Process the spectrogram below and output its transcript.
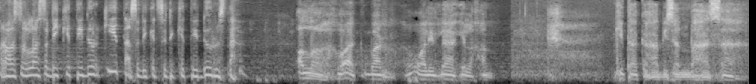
Rasulullah sedikit tidur, kita sedikit-sedikit tidur Ustaz. Allahu Akbar walillahil Kita kehabisan bahasa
